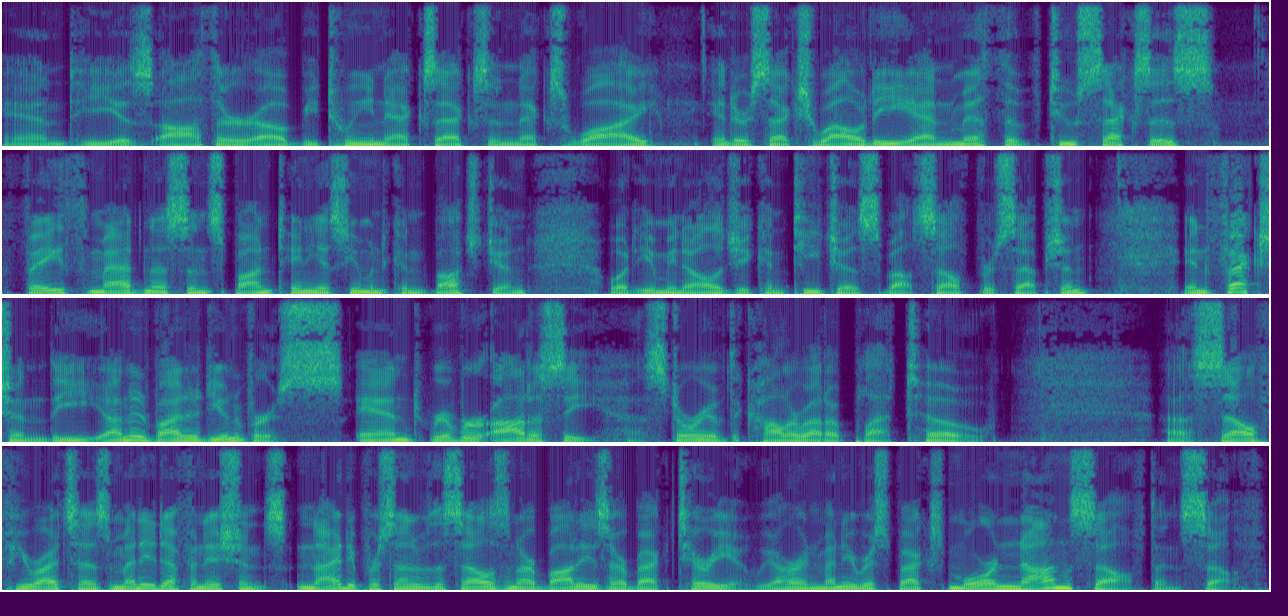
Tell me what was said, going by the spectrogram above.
And he is author of Between XX and XY Intersexuality and Myth of Two Sexes, Faith, Madness, and Spontaneous Human Combustion, What Immunology Can Teach Us About Self Perception, Infection, The Uninvited Universe, and River Odyssey, A Story of the Colorado Plateau. Uh, self, he writes, has many definitions. 90% of the cells in our bodies are bacteria. We are, in many respects, more non self than self.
